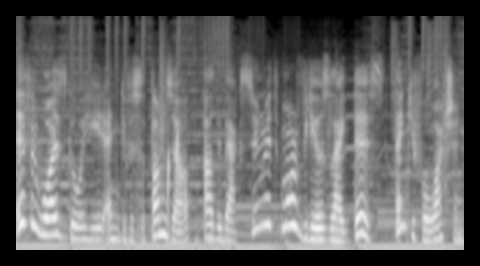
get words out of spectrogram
If it was, go ahead and give us a thumbs up. I'll be back soon with more videos like this. Thank you for watching.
